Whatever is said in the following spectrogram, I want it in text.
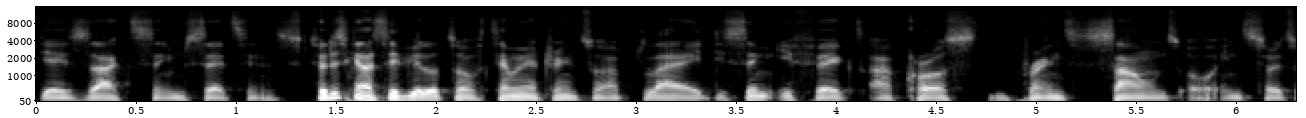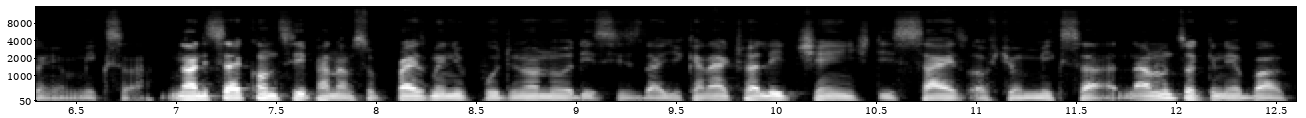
the exact same settings. So this can save you a lot of time when you're trying to apply the same effect across different sounds or inserts on your mixer. Now the second tip, and I'm surprised many people do not know this, is that you can actually change the size of your mixer. Now I'm not talking about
